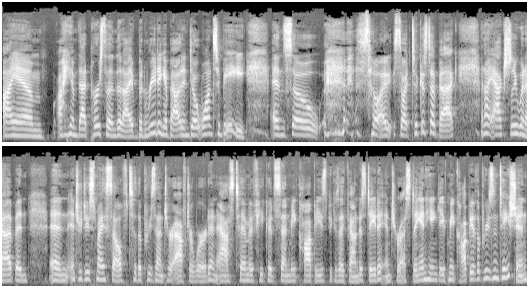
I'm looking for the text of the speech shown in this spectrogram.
I am I am that person that I've been reading about and don't want to be. And so so I so I took a step back and I actually went up and and introduced myself to the presenter afterward and asked him if he could send me copies because I found his data interesting and he gave me a copy of the presentation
